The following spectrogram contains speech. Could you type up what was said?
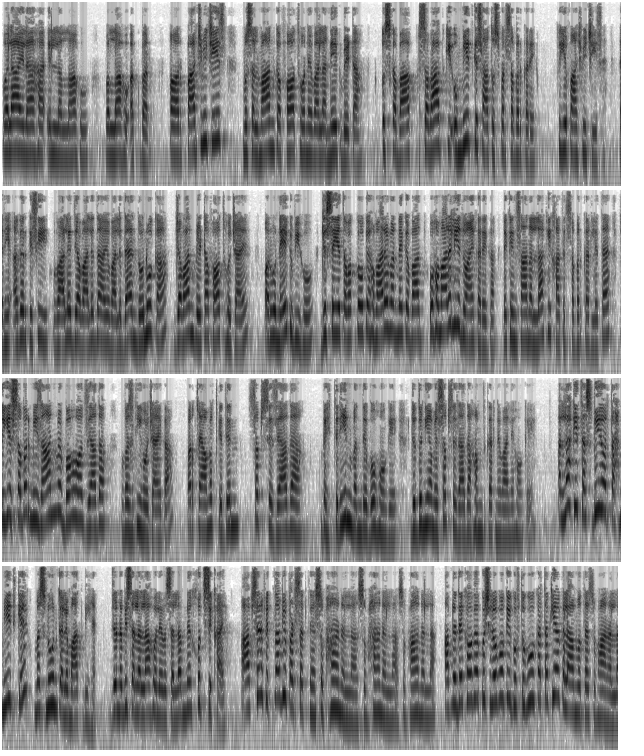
ولا الہ الا اللہ و اللہ اکبر۔ اور پانچویں چیز، مسلمان کا فوت ہونے والا نیک بیٹا، اس کا باپ ثباب کی امید کے ساتھ اس پر صبر کرے۔ تو یہ پانچویں چیز ہے۔ یعنی اگر کسی والد یا والدہ یا والدین دونوں کا جوان بیٹا فوت ہو جائے اور وہ نیک بھی ہو، جس سے یہ توقع ہو کہ ہمارے مرنے کے بعد وہ ہمارے لیے دعائیں کرے گا۔ لیکن انسان اللہ کی خاطر صبر کر لیتا ہے، تو یہ صبر میزان میں بہت زیادہ وزنی ہو جائے گا۔ اور قیامت کے دن سب سے زیادہ بہترین بندے وہ ہوں گے جو دنیا میں سب سے زیادہ حمد کرنے والے ہوں گے۔ اللہ کی تصبیح اور تحمید کے مصنون کلمات بھی ہیں، جو نبی صلی اللہ علیہ وسلم نے خود سکھائے۔ آپ صرف اتنا بھی پڑھ سکتے ہیں، سبحان اللہ سبحان اللہ سبحان اللہ۔ آپ نے دیکھا ہوگا، کچھ لوگوں کی گفتگو کا تکیا کلام ہوتا ہے، سبحان اللہ۔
